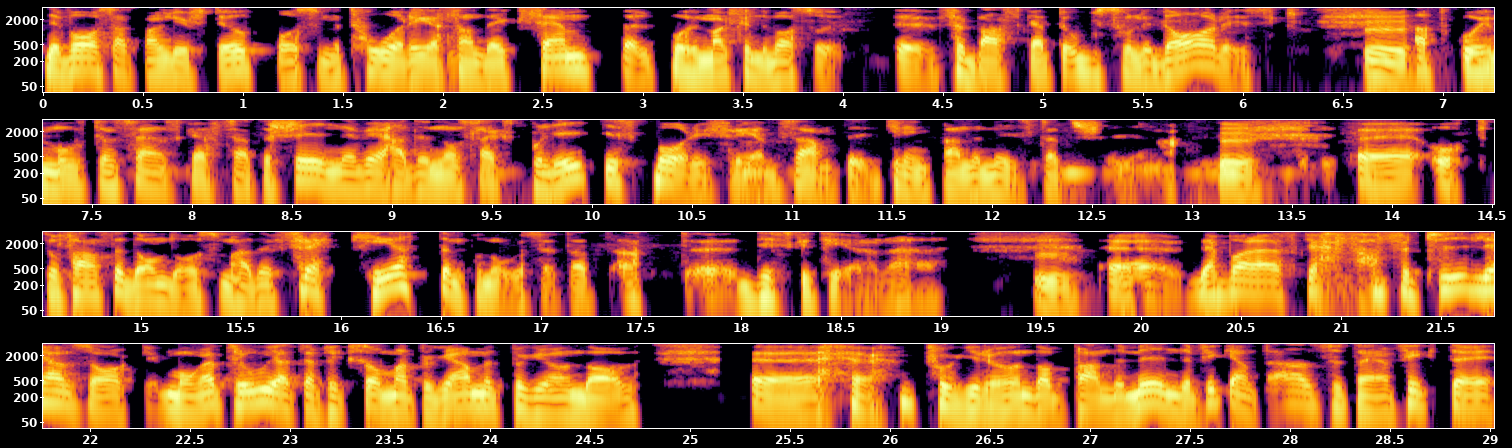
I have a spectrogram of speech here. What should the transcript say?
det var så att man lyfte upp oss som ett hårresande exempel på hur man kunde vara så eh, förbaskat osolidarisk mm. att gå emot den svenska strategin när vi hade någon slags politisk borgfred samtidigt kring pandemistrategierna. Mm. och då fanns det de då som hade fräckheten på något sätt att, att diskutera det här. Mm. Eh, jag bara ska förtydliga en sak. Många tror ju att jag fick sommarprogrammet på grund av, eh, på grund av pandemin. Det fick jag inte alls, utan jag fick, det,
